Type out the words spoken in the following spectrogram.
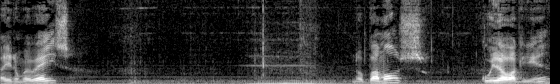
Ahí no me veis. Nos vamos. Cuidado aquí, ¿eh?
